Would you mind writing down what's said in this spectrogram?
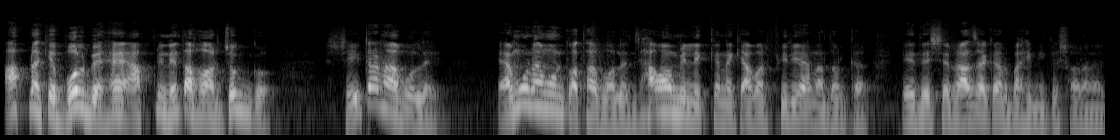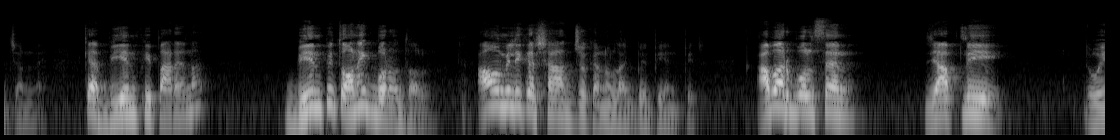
আপনাকে বলবে হ্যাঁ আপনি নেতা হওয়ার যোগ্য। সেইটা না বলে এমন এমন কথা বলেন যে আওয়ামী লীগকে নাকি আবার ফিরিয়ে আনা দরকার এ দেশের রাজাকার বাহিনীকে সরানোর জন্য। কে বিএনপি পারে না? বিএনপি তো অনেক বড় দল। আওয়ামী লীগের সাহায্য কেন লাগবে বিএনপির আবার বলছেন যে আপনি ওই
